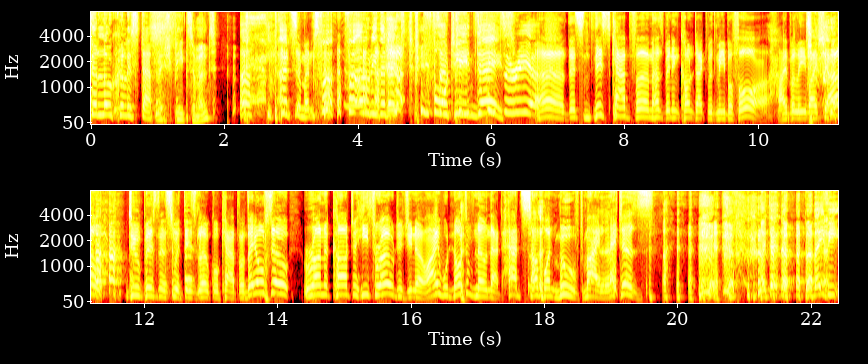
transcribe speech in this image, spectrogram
the local establishment uh, Pizza man. for, for only the next 14 Pete's days? Pizzeria. Ah, this this cab firm has been in contact with me before. I believe I shall do business with this local cab firm. They also run a car to Heathrow. Did you know? I would not have known that had someone moved my letters. I don't know, but maybe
